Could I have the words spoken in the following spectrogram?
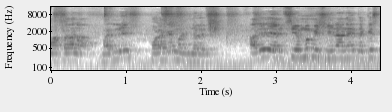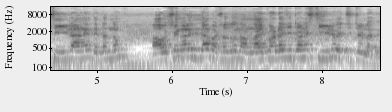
മസാല മല്ലി മുളക് മഞ്ഞൾ അത് എം സി എം മെഷീനാണ്. ഇതൊക്കെ സ്റ്റീലാണ്. ഇതിന്റെ ഒന്നും ആവശ്യങ്ങളില്ല. പക്ഷെ അത് നന്നായിക്കോട്ടെ വെച്ചിട്ടാണ് സ്റ്റീൽ വെച്ചിട്ടുള്ളത്.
